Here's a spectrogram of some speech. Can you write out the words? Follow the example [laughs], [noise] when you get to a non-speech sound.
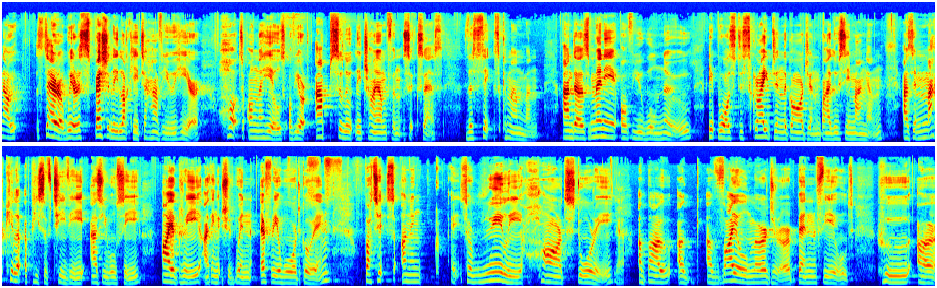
Now, Sarah, we're especially lucky to have you here, hot on the heels of your absolutely triumphant success, The Sixth Commandment. And as many of you will know, it was described in The Guardian by Lucy Mangan as immaculate a piece of TV, as you will see. I agree, I think it should win every award going, but it's an it's a really hard story yeah. about a, a, vile murderer, Ben Field, who uh,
